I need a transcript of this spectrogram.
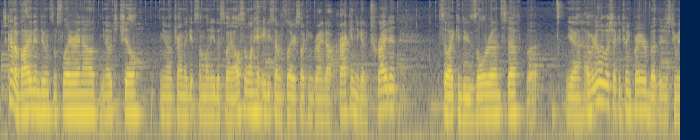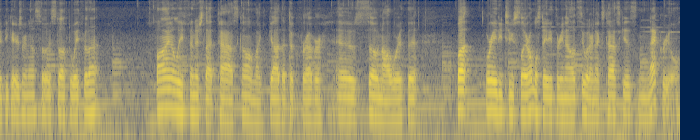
just kind of vibing, doing some Slayer right now. You know, just chill. You know, trying to get some money this way. I also want to hit 87 Slayer so I can grind out Kraken to get a Trident, so I can do Zulrah and stuff. But yeah, I really wish I could train Prayer, but there's just too many PKs right now, so I still have to wait for that finally finished that task. Oh my god, that took forever. It was so not worth it. But we're 82 Slayer, almost 83 now. Let's see what our next task is. Nechryael.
